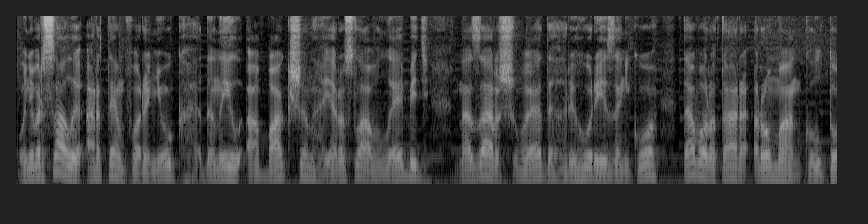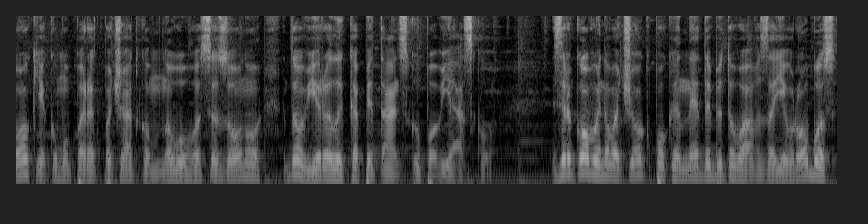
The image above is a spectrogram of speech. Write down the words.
Універсали Артем Форенюк, Даниїл Абакшин, Ярослав Лебідь, Назар Швед, Григорій Занько та воротар Роман Култок, якому перед початком нового сезону довірили капітанську пов'язку. Зірковий новачок поки не дебютував за Євробус,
